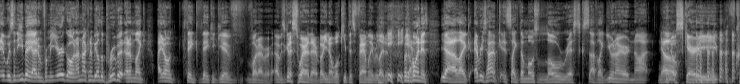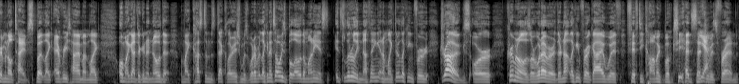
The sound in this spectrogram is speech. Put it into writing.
It was an eBay item from a year ago, and I'm not gonna be able to prove it. And I'm like, I don't think they could give whatever. I was gonna swear there, but you know, we'll keep this family related. But the point is, yeah, like every time it's like the most low risk stuff. Like you and I are not. You No. know, scary criminal types, but like every time I'm like, oh my god, they're gonna know that my customs declaration was whatever. Like, and it's always below the money. It's it's literally nothing, and I'm like, they're looking for drugs or criminals or whatever. They're not looking for a guy with 50 comic books he had sent Yeah. to his friend.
